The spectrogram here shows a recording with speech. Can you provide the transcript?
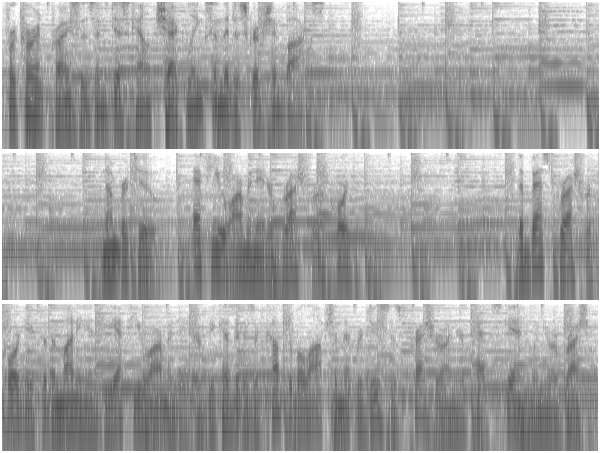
For current prices and discount check links in the description box. Number 2. FURminator Brush for a Corgi. The best brush for corgi for the money is the FURminator because it is a comfortable option that reduces pressure on your pet's skin when you are brushing.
